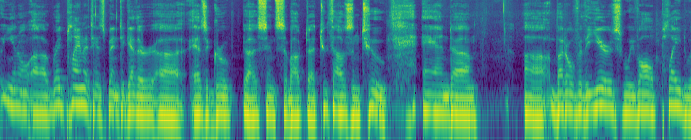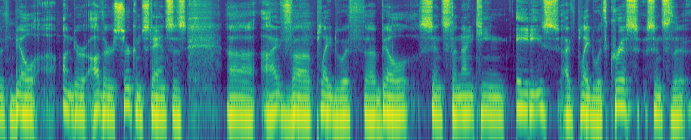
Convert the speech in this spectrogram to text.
you know, uh, Red Planet has been together uh, as a group uh, since about uh, 2002, and. Um, uh, but over the years, we've all played with Bill uh, under other circumstances. Uh, I've uh, played with uh, Bill since the 1980s. I've played with Chris since the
